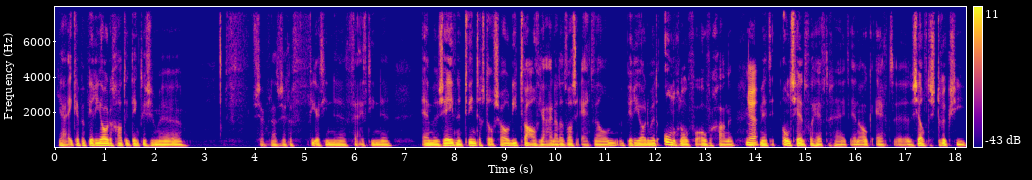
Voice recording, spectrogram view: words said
ja, ik heb een periode gehad, ik denk tussen mijn... Laten we zeggen, 14e, 15e en mijn 27ste of zo, die 12 jaar, nou, dat was echt wel een, periode met ongelooflijk veel overgangen. Ja, Met ontzettend veel heftigheid en ook echt eh, zelfdestructie.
